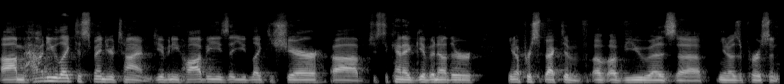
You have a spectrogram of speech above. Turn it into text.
um, how do you like to spend your time? Do you have any hobbies that you'd like to share, uh, just to kind of give another, you know, perspective of, of you as, uh, you know, as a person?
